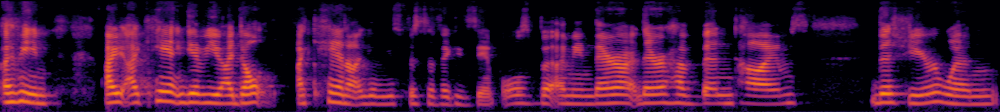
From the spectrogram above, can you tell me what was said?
I mean, I, I can't give you I don't I cannot give you specific examples, but I mean there there have been times this year when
